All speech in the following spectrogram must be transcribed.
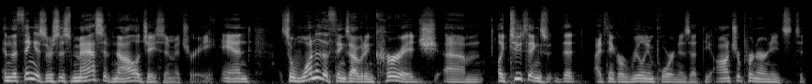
And the thing is, there's this massive knowledge asymmetry. And so, one of the things I would encourage, um, like two things that I think are really important, is that the entrepreneur needs to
